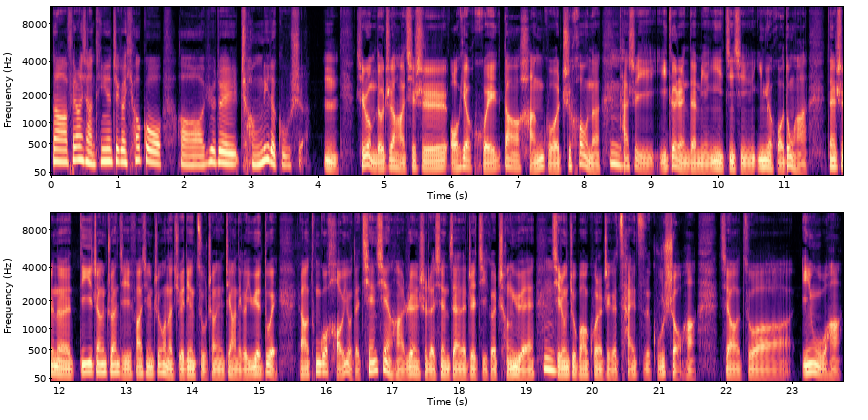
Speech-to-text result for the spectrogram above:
那非常想听听这个 Hugo 呃乐队成立的故事。嗯，其实我们都知道哈，其实欧耶回到韩国之后呢，他是以一个人的名义进行音乐活动哈。但是呢，第一张专辑发行之后呢，决定组成这样的一个乐队，然后通过好友的牵线哈，认识了现在的这几个成员，其中就包括了这个才子鼓手哈，叫做鹦鹉哈。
